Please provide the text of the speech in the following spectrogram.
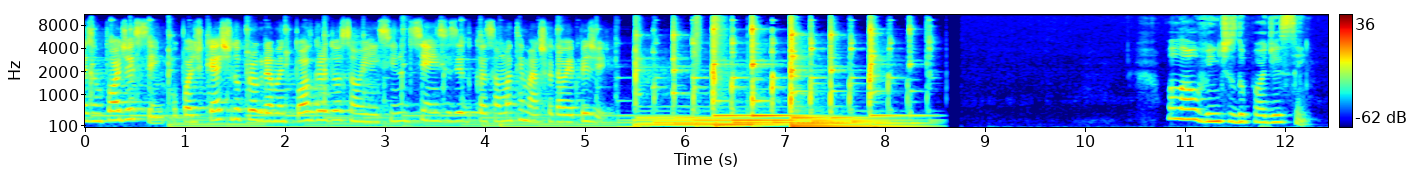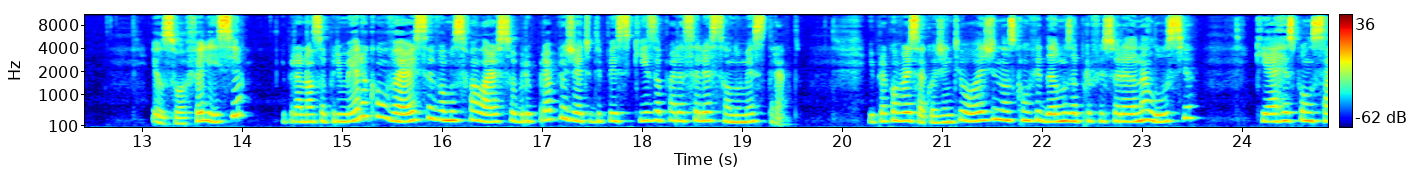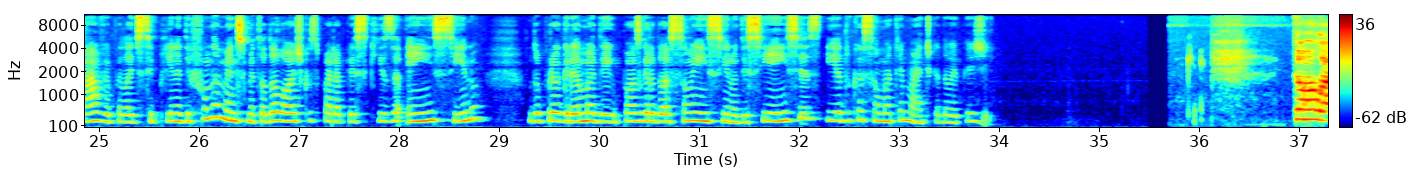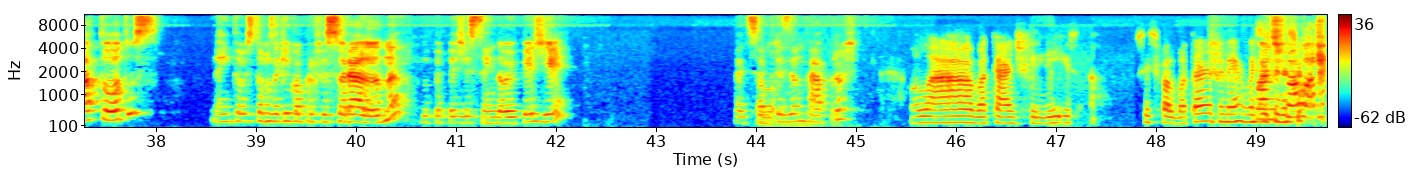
mais um Pod ECEM, o podcast do programa de pós-graduação em Ensino de Ciências e Educação Matemática da UEPG. Olá, ouvintes do Pod ECEM. Eu sou a Felícia e para nossa primeira conversa vamos falar sobre o pré-projeto de pesquisa para a seleção do mestrado. E para conversar com a gente hoje, nós convidamos a professora Ana Lúcia, que é responsável pela disciplina de Fundamentos Metodológicos para a Pesquisa em Ensino do Programa de Pós-Graduação em Ensino de Ciências e Educação Matemática da UEPG. Okay. Então, olá a todos. Então, estamos aqui com a professora Ana, do PPG 100 da UEPG. Pode se olá. apresentar, prof. Olá, boa tarde, feliz. Não sei se fala boa tarde, né? Mas Pode falar.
